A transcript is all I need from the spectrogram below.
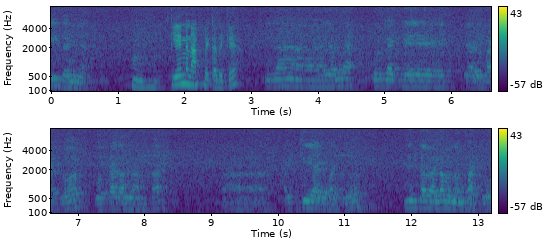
ಜಿ ಧನಿಯಾ. ಹ್ಞೂ ಹ್ಞೂ ಏನೇನು ಹಾಕ್ಬೇಕು ಅದಕ್ಕೆ? ಈಗ ಎಲ್ಲ ಹುಡುಗಡ್ಲೆ ಎರಡು ಬಾಟ್ಲು ಗೊತ್ತಾಗಲ್ಲ ಅಂತ. ಅಕ್ಕಿ ಎರಡು ಬಾಟ್ಲು ನಿಂತವೆಲ್ಲ ಒಂದೊಂದು ಬಾಟ್ಲು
